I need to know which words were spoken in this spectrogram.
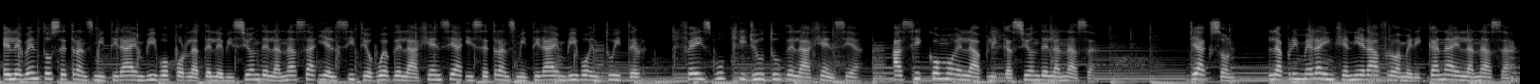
El evento se transmitirá en vivo por la televisión de la NASA y el sitio web de la agencia y se transmitirá en vivo en Twitter, Facebook y YouTube de la agencia, así como en la aplicación de la NASA. Jackson, la primera ingeniera afroamericana en la NASA,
